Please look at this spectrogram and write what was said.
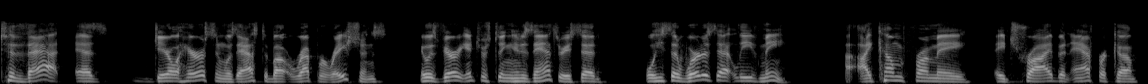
to that, as Darrell Harrison was asked about reparations, it was very interesting in his answer. He said, "Well, he said, where does that leave me? I come from a a tribe in Africa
